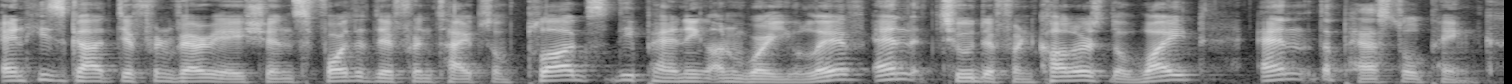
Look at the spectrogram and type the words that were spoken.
And he's got different variations for the different types of plugs depending on where you live and two different colors, the white and the pastel pink.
